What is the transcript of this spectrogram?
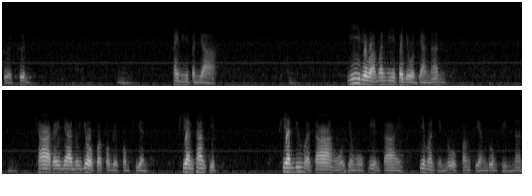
เกิดขึ้น ให้มีปัญญา นี่เรียกว่ามันมีประโยชน์อย่างนั้น ชาคริยานุโยกประกอบด้วยความเพียร เพียรทางจิต เพียรยืมตาหูจมูกลิ้นกาย ที่มันเห็นรูปฟังเสียงดวงกลิ่นนั้น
